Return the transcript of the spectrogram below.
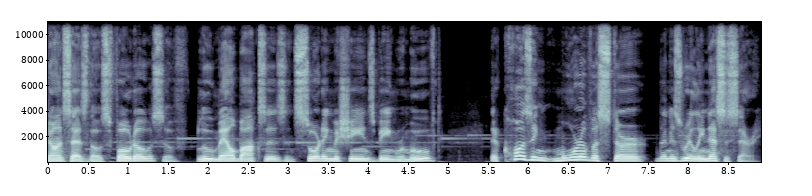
John says those photos of blue mailboxes and sorting machines being removed, they're causing more of a stir than is really necessary.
